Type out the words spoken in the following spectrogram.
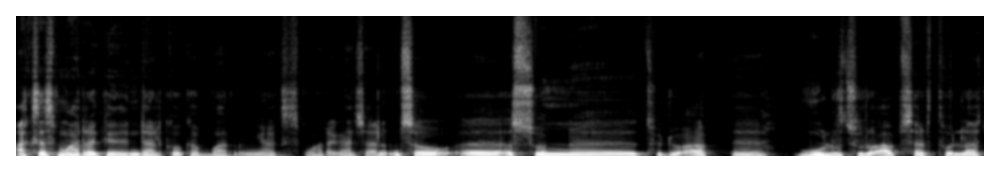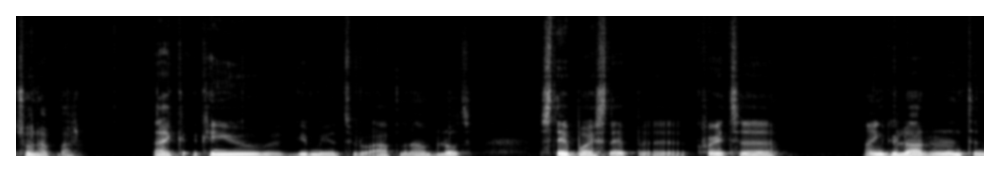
access ማድረግ እንዳልከው ከባድ ነው። እኛ access ማድረግ አልቻለም ሰው እሱን todo app ሙሉ todo app ሰርቶላቸው ነበር። todo app ምናም ብሎት step by step create Angular እንትን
